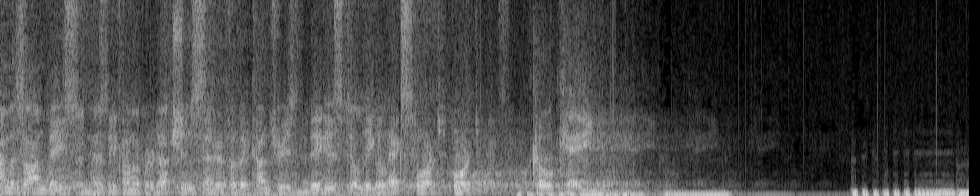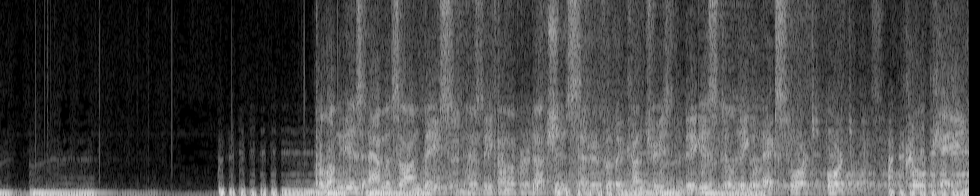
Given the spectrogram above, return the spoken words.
Amazon basin has become a production center for the country's biggest illegal export port, cocaine. Colombia's Amazon basin has become a production center for the country's biggest illegal export port, cocaine.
